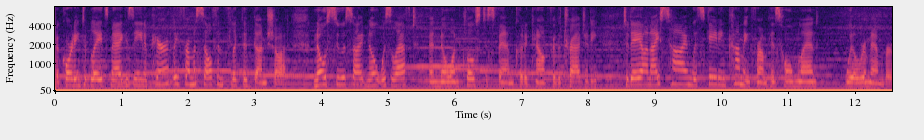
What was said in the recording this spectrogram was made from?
according to Blades magazine, apparently from a self-inflicted gunshot. No suicide note was left, and no one close to Sven could account for the tragedy. Today on Ice Time, with skating coming from his homeland, we'll remember.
